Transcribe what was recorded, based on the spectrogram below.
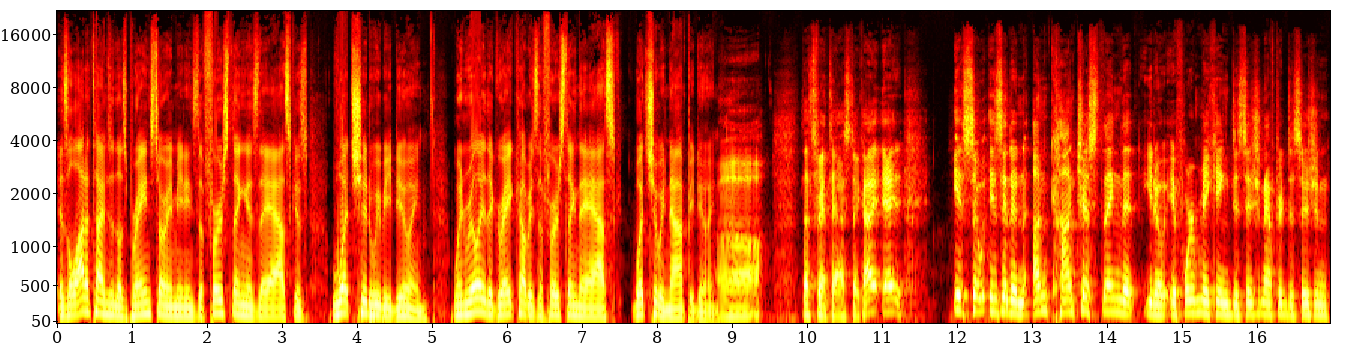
is a lot of times in those brainstorming meetings the first thing is they ask is what should we be doing? When really the great companies the first thing they ask what should we not be doing? Oh that's fantastic. I, I is so is it an unconscious thing that you know if we're making decision after decision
